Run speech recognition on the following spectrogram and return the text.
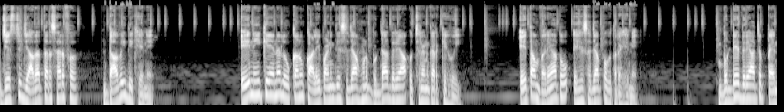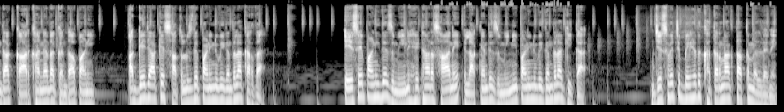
ਜਿਸ 'ਚ ਜ਼ਿਆਦਾਤਰ ਸਿਰਫ ਦਾਅਵੇ ਦਿਖੇ ਨੇ। ਇਹ ਨਹੀਂ ਕਿ ਇਹਨਾਂ ਲੋਕਾਂ ਨੂੰ ਕਾਲੇ ਪਾਣੀ ਦੀ ਸਜ਼ਾ ਹੁਣ ਬੁੱਢਾ ਦਰਿਆ ਉਛਲਣ ਕਰਕੇ ਹੋਈ। ਇਹ ਤਾਂ ਵਰਿਆਂ ਤੋਂ ਇਹ ਸਜ਼ਾ ਭੁਗਤ ਰਹੇ ਨੇ। ਬੁੱਢੇ ਦਰਿਆ 'ਚ ਪੈਂਦਾ ਕਾਰਖਾਨਿਆਂ ਦਾ ਗੰਦਾ ਪਾਣੀ, ਅੱਗੇ ਜਾ ਕੇ ਸਤਲੁਜ ਦੇ ਪਾਣੀ ਨੂੰ ਵੀ ਗੰਦਲਾ ਕਰਦਾ ਹੈ। ਇਸੇ ਪਾਣੀ ਦੇ ਜ਼ਮੀਨ ਹੇਠਾਂ ਰਸਾਂ ਨੇ ਇਲਾਕਿਆਂ ਦੇ ਜ਼ਮੀਨੀ ਪਾਣੀ ਨੂੰ ਵੀ ਗੰਦਲਾ ਕੀਤਾ ਹੈ। ਜਿਸ ਵਿੱਚ ਬੇहद ਖਤਰਨਾਕ ਤੱਤ ਮਿਲਦੇ ਨੇ।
